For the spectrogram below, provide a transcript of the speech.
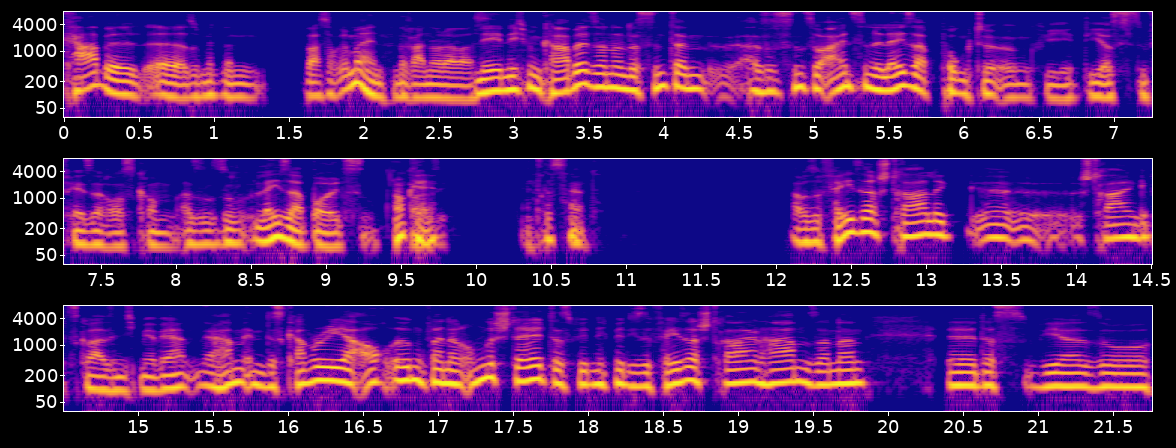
Kabel, äh, also mit einem was auch immer hinten dran oder was? Nee, nicht mit dem Kabel, sondern das sind dann, also es sind so einzelne Laserpunkte irgendwie, die aus diesem Phaser rauskommen. Also so Laserbolzen. Okay. Quasi. Interessant. Aber so Phaserstrahle, äh, Strahlen gibt's quasi nicht mehr. Wir, wir haben in Discovery ja auch irgendwann dann umgestellt, dass wir nicht mehr diese Phaserstrahlen haben, sondern äh, dass wir so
